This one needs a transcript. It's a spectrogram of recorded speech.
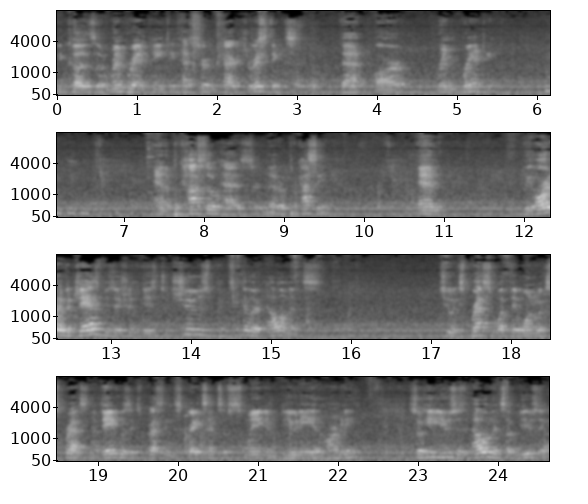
because a Rembrandt painting has certain characteristics that are Rembrandtian. and a Picasso has certain that are Picassian. And the art of a jazz musician is to choose particular elements to express what they want to express. Now, Dave was expressing this great sense of swing and beauty and harmony. So he uses elements of music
